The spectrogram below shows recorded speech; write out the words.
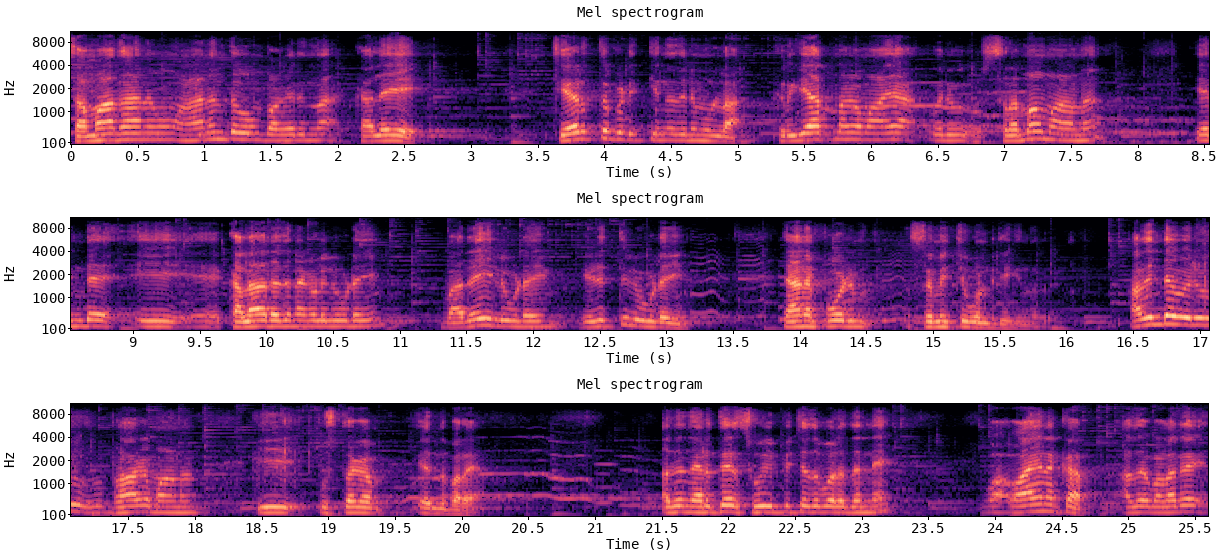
സമാധാനവും ആനന്ദവും പകരുന്ന കലയെ ചേർത്ത് പിടിക്കുന്നതിനുമുള്ള ക്രിയാത്മകമായ ഒരു ശ്രമമാണ് എന്റെ ഈ കലാരചനകളിലൂടെയും വരയിലൂടെയും എഴുത്തിലൂടെയും ഞാൻ എപ്പോഴും ശ്രമിച്ചു കൊണ്ടിരിക്കുന്നത് അതിന്റെ ഒരു ഭാഗമാണ് ഈ പുസ്തകം എന്ന് പറയാം. അത് നേരത്തെ സൂചിപ്പിച്ചതുപോലെ തന്നെ വായനക്കാർ അത് വളരെ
